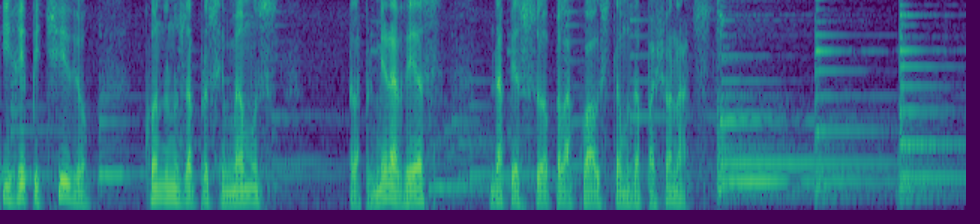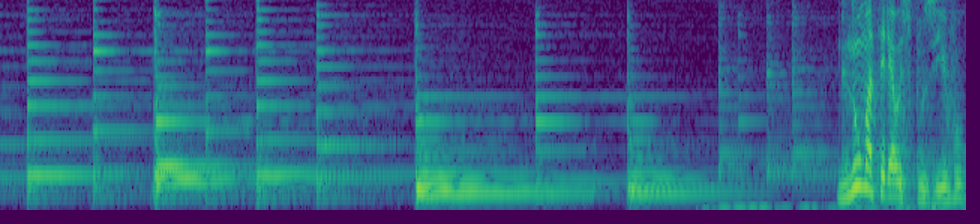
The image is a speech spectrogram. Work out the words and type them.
irrepetível, quando nos aproximamos pela primeira vez da pessoa pela qual estamos apaixonados. No material exclusivo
